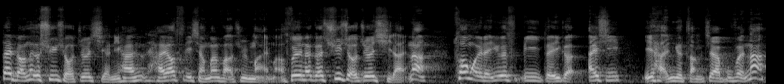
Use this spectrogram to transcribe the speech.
代表那个需求就会起来，你还还要自己想办法去买嘛，所以那个需求就会起来。那创维的 USB 的一个 IC 也含一个涨价部分，那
